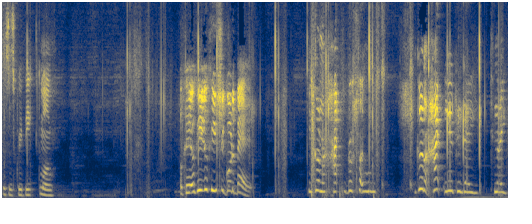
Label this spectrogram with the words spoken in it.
This is creepy. Come on. Okay, okay, okay, you should go to bed. He's gonna hack the phone. He's gonna hack you today, tonight.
